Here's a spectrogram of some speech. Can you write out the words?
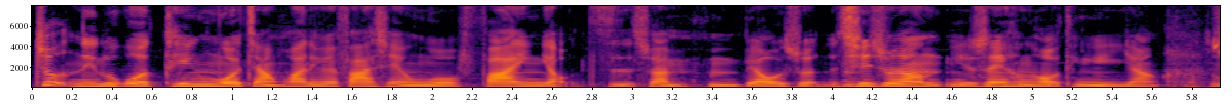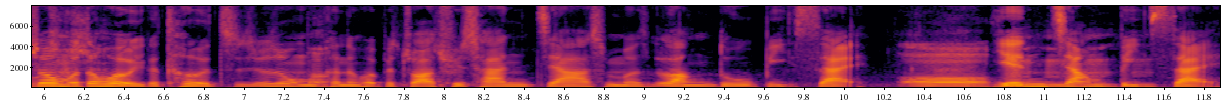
就你如果听我讲话，你会发现我发音咬字算很标准的。其实就像你的声音很好听一样，所以我们都会有一个特质，就是我们可能会被抓去参加什么朗读比赛、哦演讲比赛。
